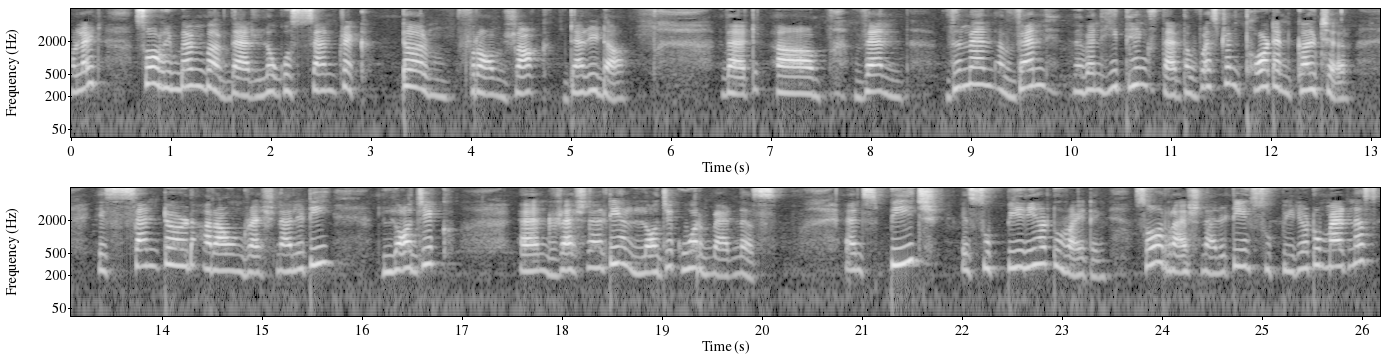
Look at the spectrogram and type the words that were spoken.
Alright, so remember that logocentric term from Jacques Derrida that uh, when women when when he thinks that the western thought and culture is centered around rationality logic and rationality and logic were madness and speech is superior to writing. So rationality is superior to madness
